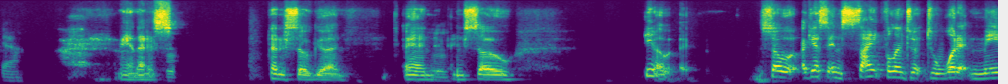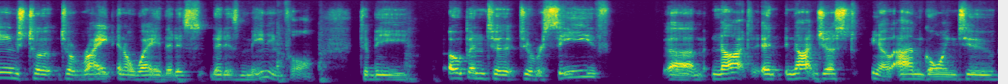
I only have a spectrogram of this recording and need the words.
Yeah. Man, that is that is so good. And mm-hmm. and so you know, so I guess insightful into to what it means to to write in a way that is that is meaningful, to be open to to receive, um, not not just you know I'm going to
